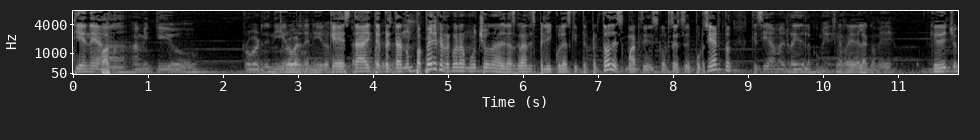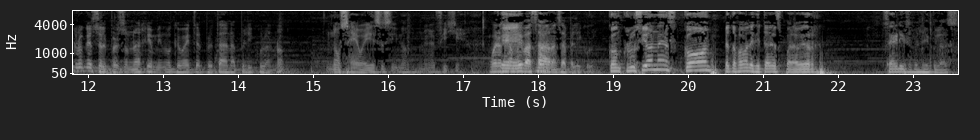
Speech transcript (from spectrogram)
Tiene a mi tío Robert De Niro. Robert De Niro. Que está interpretando un papel que recuerda mucho a una de las grandes películas que interpretó de Martin Scorsese, por cierto, que se llama El Rey de la Comedia. El rey de la comedia. Que de hecho creo que es el personaje mismo que va a interpretar en la película, ¿no? No sé, güey, eso sí, no me fijé. Bueno, está Eh, muy basado bueno. en esa película. Conclusiones con plataformas digitales para ver series y películas.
